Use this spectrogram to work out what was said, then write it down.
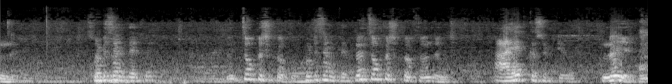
नाही. खोटं सांगतायत का? चौकशी करतो. खोटं सांगतायत? नाही चौकशी करतो ना त्यांची. आहेत का सुट्टीवर? नाही आहे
